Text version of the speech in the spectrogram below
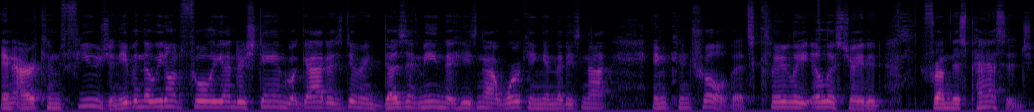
And our confusion, even though we don't fully understand what God is doing, doesn't mean that He's not working and that He's not in control. That's clearly illustrated from this passage.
